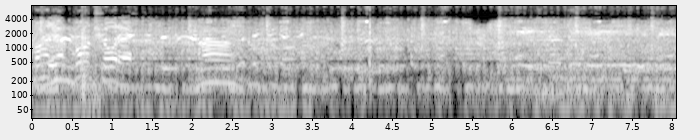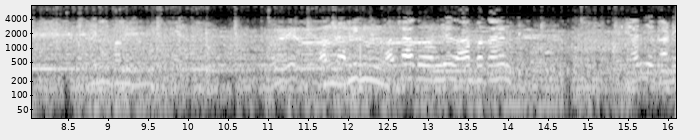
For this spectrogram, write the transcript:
वहाँ यार बहुत शोर है। हाँ। अच्छा अच्छा तो मुझे आप बताएँ। यार ये गाड़ी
